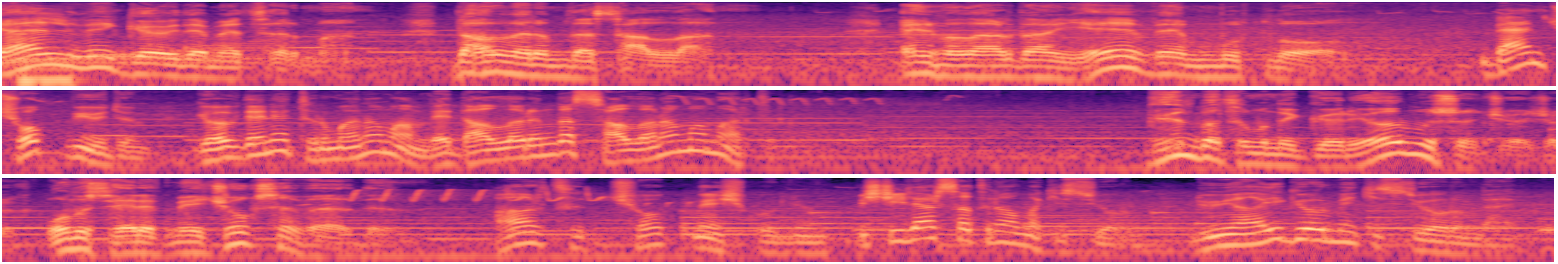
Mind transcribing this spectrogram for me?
Gel ve gövdeme tırman. Dallarımda sallan. Elmalardan ye ve mutlu ol. Ben çok büyüdüm. Gövdene tırmanamam ve dallarında sallanamam artık. Gün batımını görüyor musun çocuk? Onu seyretmeyi çok severdin. Artık çok meşgulüm. Bir şeyler satın almak istiyorum. Dünyayı görmek istiyorum ben.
